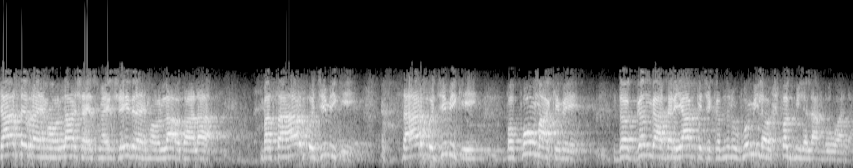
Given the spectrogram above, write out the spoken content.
شاه صاحب رحم الله شاه اسماعیل شهید رحم الله تعالی بس سهار په جمی کې سهار په جمی کې په پوما کې به د ګنگا دریاب کې چې کمندونو و میلا او شپږ میلا لامبو واله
